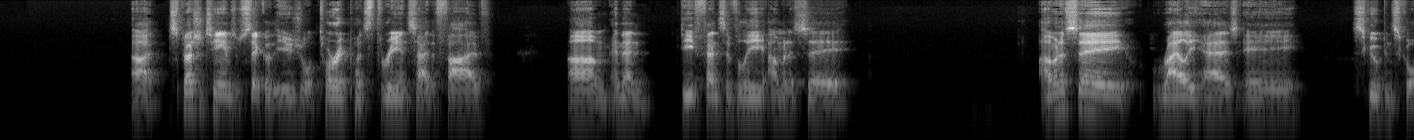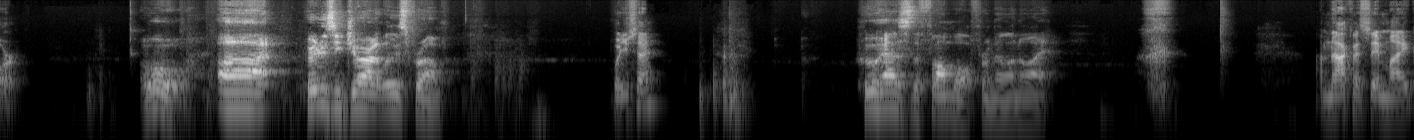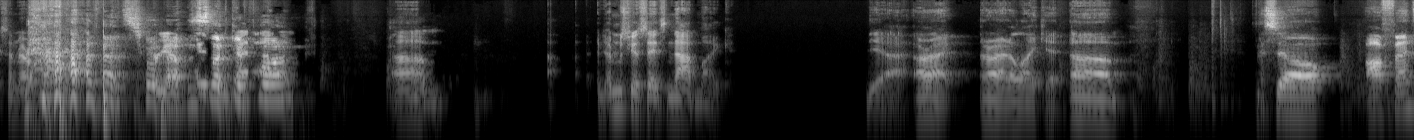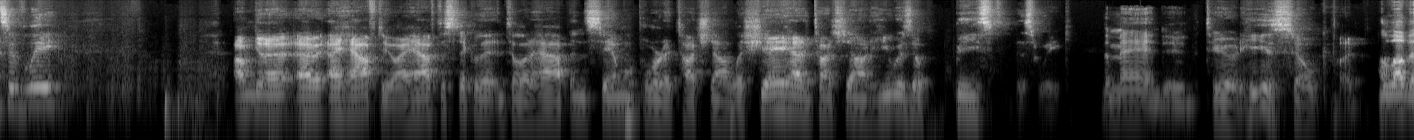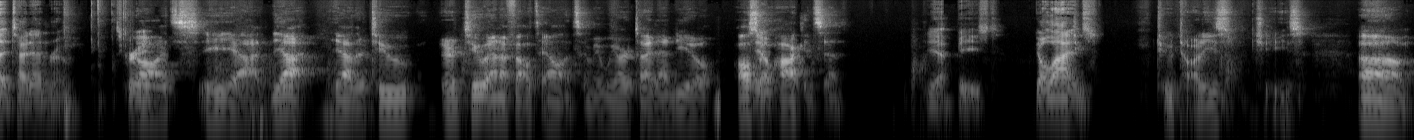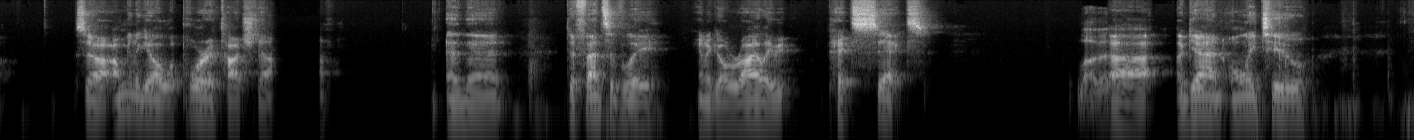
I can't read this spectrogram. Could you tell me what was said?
uh, special teams, we stick with the usual. Tory puts three inside the five. Um, and then defensively, I'm going to say, I'm going to say Riley has a scoop and score. Oh, uh, who does he jar it loose from? What'd you say? Who has the fumble from Illinois? I'm not going to say Mike I'm never. That's what I was looking for. Um, I'm just going to say it's not Mike. Yeah. All right. All right. I like it. Um, so offensively, I'm gonna. I, I, have to. I have to stick with it until it happens. Sam Laporta touchdown. Lachey had a touchdown. He was a beast this week. The man, dude. Dude, he is so good. I love that tight end room. It's great. Oh, it's yeah, yeah, yeah. They're two. They're two NFL talents. I mean, we are tight end. You also yep. Hockenson. Yeah, beast. Go Lions. Two, two toddies. Jeez. Um, so I'm gonna go Laporta touchdown. And then defensively, I'm going to go Riley pick six. Love it. Uh, again, only two,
